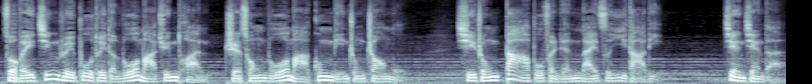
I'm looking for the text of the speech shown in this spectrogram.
作为精锐部队的罗马军团只从罗马公民中招募，其中大部分人来自意大利。渐渐的，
